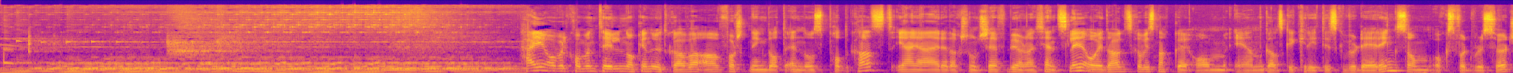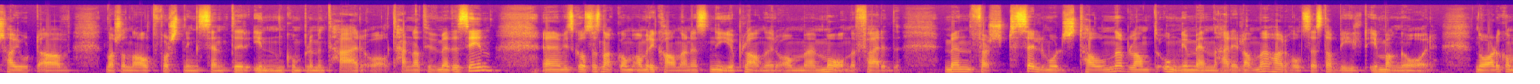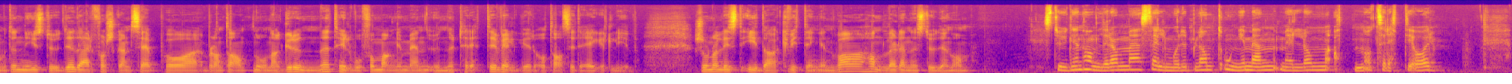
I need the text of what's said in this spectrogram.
Thank you. Hei og velkommen til nok en utgave av forskning.nos podkast. Jeg er redaksjonssjef Bjørnar Kjensli, og i dag skal vi snakke om en ganske kritisk vurdering som Oxford Research har gjort av Nasjonalt forskningssenter innen komplementær og alternativ medisin. Eh, vi skal også snakke om amerikanernes nye planer om måneferd. Men først. Selvmordstallene blant unge menn her i landet har holdt seg stabilt i mange år. Nå har det kommet en ny studie der forskeren ser på bl.a. noen av grunnene til hvorfor mange menn under 30 30 velger å ta sitt eget liv. Journalist Ida Kvittingen, hva handler denne studien om? Studien handler om selvmord blant unge menn mellom 18 og 30 år.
